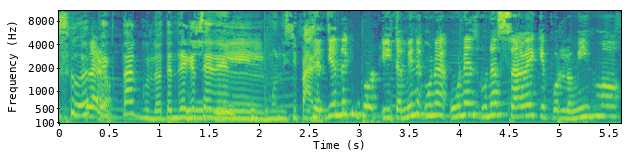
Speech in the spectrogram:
su espectáculo. Tendría que ser el municipal. Se entiende que y también una, una, una sabe que por lo mismo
